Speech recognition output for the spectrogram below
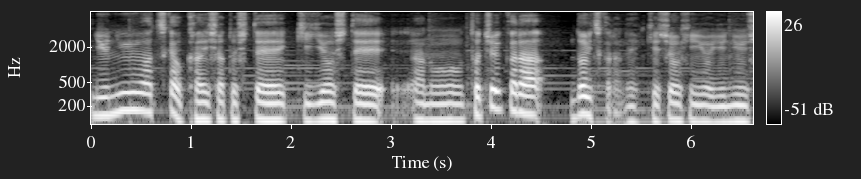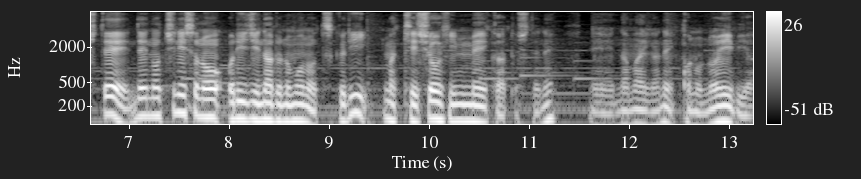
輸入扱う会社として起業してあの途中からドイツからね化粧品を輸入してで後にそのオリジナルのものを作り、まあ、化粧品メーカーとしてね、えー、名前がねこのノエビア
